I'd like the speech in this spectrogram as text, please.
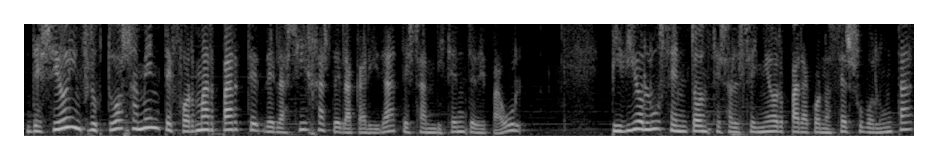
Deseó infructuosamente formar parte de las hijas de la caridad de San Vicente de Paul. Pidió luz entonces al Señor para conocer su voluntad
